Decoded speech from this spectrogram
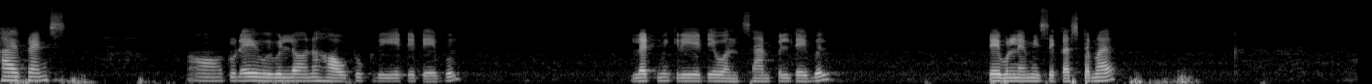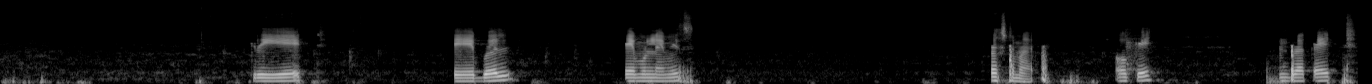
Hi friends, uh, today we will learn how to create a table. Let me create a one sample table. Table name is a customer. Create table. Table name is customer. Okay. In bracket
